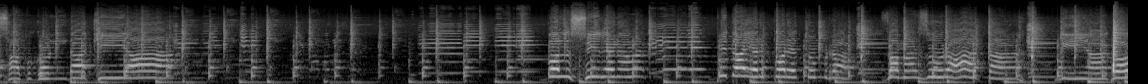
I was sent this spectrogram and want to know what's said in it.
আসাব গন্ডা খিয়া। বলছিলেন আমার বিদায়ের পরে তোমরা জামা জোড়াটা নিয়া গো।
